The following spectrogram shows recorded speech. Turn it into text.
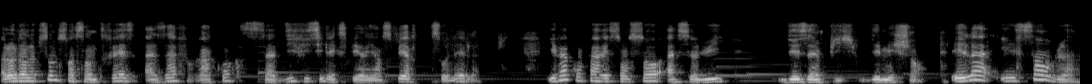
Alors dans le psaume 73, Asaph raconte sa difficile expérience personnelle. Il va comparer son sort à celui des impies, des méchants. Et là, il semble,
